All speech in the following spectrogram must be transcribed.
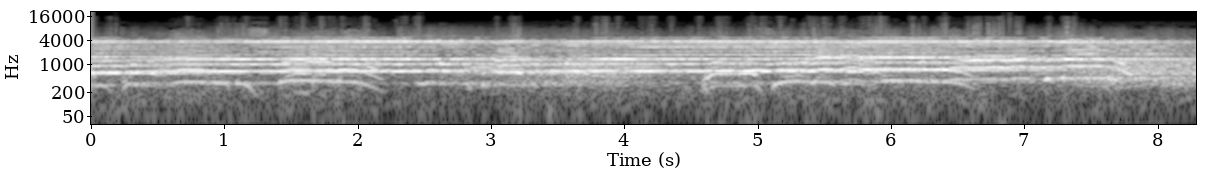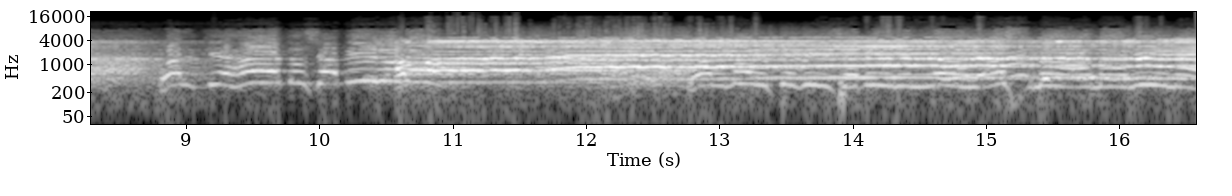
القرآن دستورنا والرسول زعيمنا والجهاد سبيلنا. والموت في سبيل الله أسمى أمانينا.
